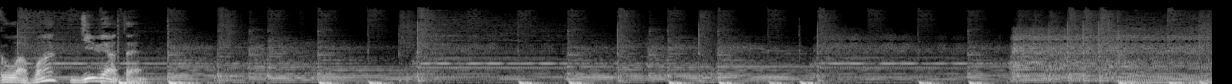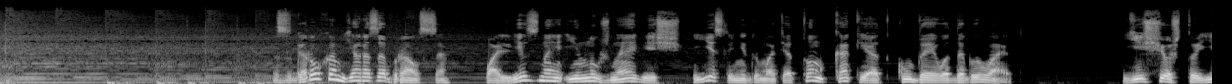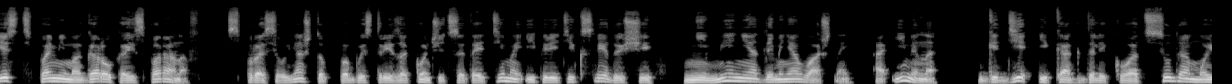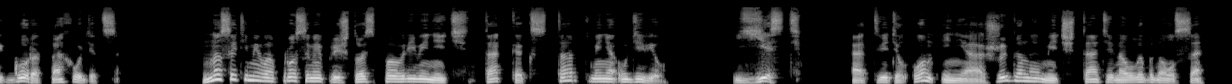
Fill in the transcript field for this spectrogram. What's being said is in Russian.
Глава девятая С горохом я разобрался. Полезная и нужная вещь, если не думать о том, как и откуда его добывают. Еще что есть, помимо гороха из паранов? Спросил я, чтобы побыстрее закончить с этой темой и перейти к следующей, не менее для меня важной, а именно, где и как далеко отсюда мой город находится. Но с этими вопросами пришлось повременить, так как старт меня удивил. «Есть!» – ответил он и неожиданно мечтательно улыбнулся.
